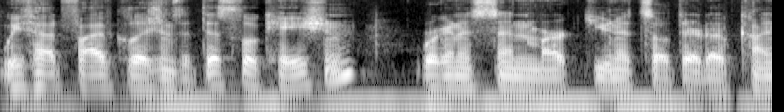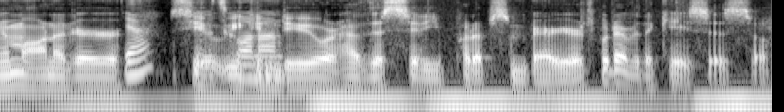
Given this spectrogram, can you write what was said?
we've had five collisions at this location, we're going to send marked units out there to kind of monitor, Yeah, see what we can on. do, or have the city put up some barriers, whatever the case is. So,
